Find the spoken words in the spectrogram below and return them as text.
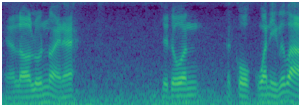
เดี๋ยวรอลุ้นหน่อยนะ จะโดนตะโกกกวนอีกหรือเปล่า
